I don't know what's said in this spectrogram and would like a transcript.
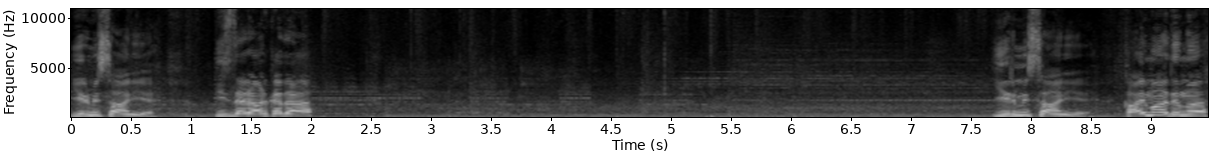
20 saniye. Dizler arkada. ...20 saniye. Kayma adımı.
